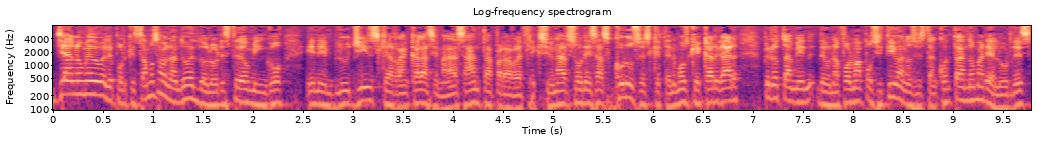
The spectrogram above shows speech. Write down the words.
ya no me duele porque estamos hablando del dolor este domingo en En Blue Jeans que arranca la Semana Santa para reflexionar sobre esas cruces que tenemos que cargar, pero también de una forma positiva. Nos están contando, María Lourdes,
